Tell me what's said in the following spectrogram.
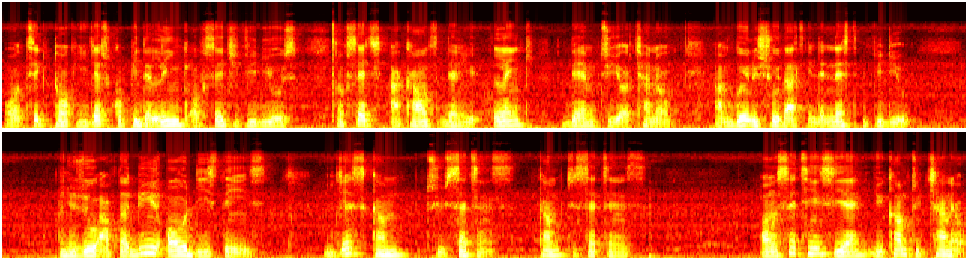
or tiktok. You just copy the link of such videos of such accounts then you link them to your channel. I'm going to show that in the next video. And so after doing all these things you just come to settings come to settings on settings here you come to channel.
